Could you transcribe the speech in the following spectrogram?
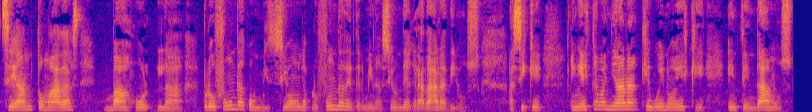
sean tomadas bajo la profunda convicción, la profunda determinación de agradar a Dios. Así que en esta mañana, qué bueno es que entendamos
